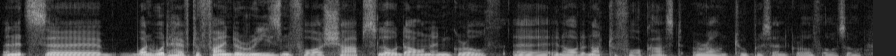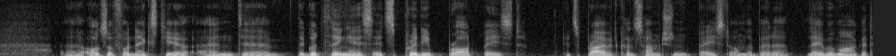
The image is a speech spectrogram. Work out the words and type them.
And it's uh, one would have to find a reason for a sharp slowdown in growth uh, in order not to forecast around two percent growth also. Uh, also for next year. And uh, the good thing is it's pretty broad based. It's private consumption based on the better labor market.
